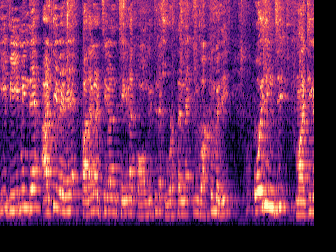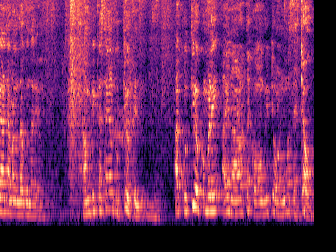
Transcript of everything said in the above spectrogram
ഈ ബീമിന്റെ അടി വരെ പലക അടിച്ചുകാണ്ട് ചെയ്യുന്ന കോൺക്രീറ്റിന്റെ കൂടെ തന്നെ ഈ വക്കുമ്പലി ഒരു ഇഞ്ച് മാറ്റിക്കാണ്ട് നമ്മൾ എന്താക്കുന്ന അറിയോ? കമ്പി കഷ്ണങ്ങൾ കുത്തി വെക്കുന്നുണ്ട്. ആ കുത്തി വെക്കുമ്പോൾ അത് നാളത്തെ കോൺക്രീറ്റ് ഉണങ്ങുമ്പോൾ സെറ്റ് ആവും.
